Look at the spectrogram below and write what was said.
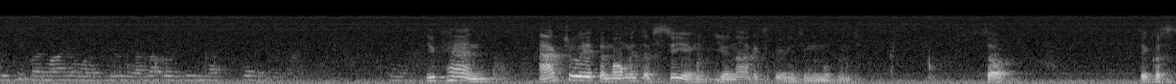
you keep my mind on what I'm doing, I'm not really doing that with it. You can. Actually, at the moment of seeing, you're not experiencing the movement. So, because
